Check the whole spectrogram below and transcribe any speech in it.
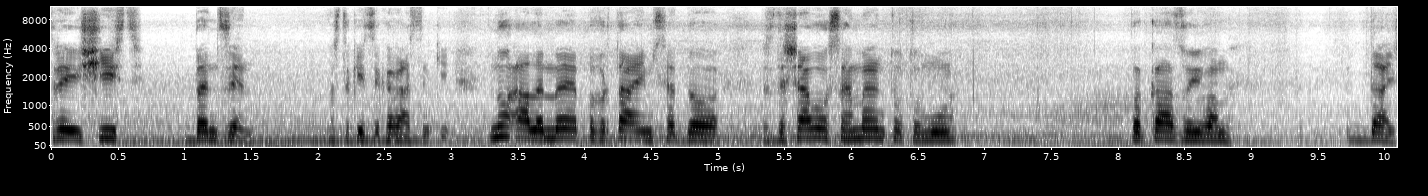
3,6 бензин. Ось такий цікавесенький. Ну, але ми повертаємося до з дешевого сегменту, тому показую вам далі.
